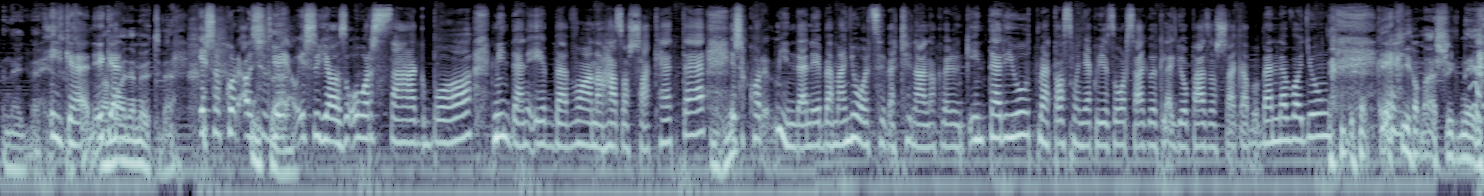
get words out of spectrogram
47. Igen, Már igen. majdnem 50. És akkor az, ugye, és ugye az országban minden évben van a házasság hete, uh-huh. és akkor minden évben már 8 évet csinálnak velünk interjút, mert azt mondják, hogy az ország öt legjobb házasságában benne vagyunk. De ki a másik négy?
